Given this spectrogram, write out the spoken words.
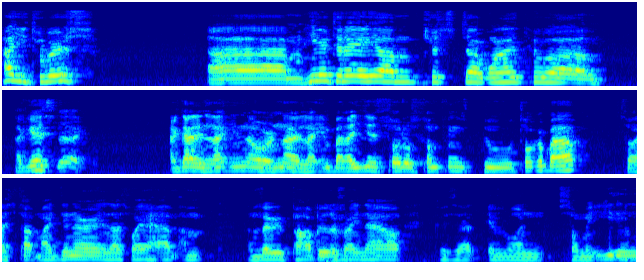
Hi, YouTubers. Um, here today. Um, just uh, wanted to. Uh, I guess uh, I got enlightened or not enlightened, but I just thought of some things to talk about. So I stopped my dinner, and that's why I have. I'm I'm very popular right now because uh, everyone saw me eating,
